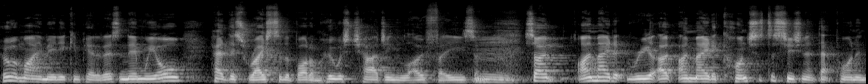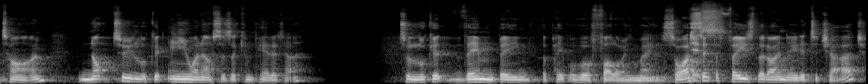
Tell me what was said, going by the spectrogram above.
Who are my immediate competitors? And then we all had this race to the bottom. Who was charging low fees? And so I made it real. I, I made a conscious decision at that point in time not to look at anyone else as a competitor, to look at them being the people who are following me. So I Yes. set the fees that I needed to charge.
